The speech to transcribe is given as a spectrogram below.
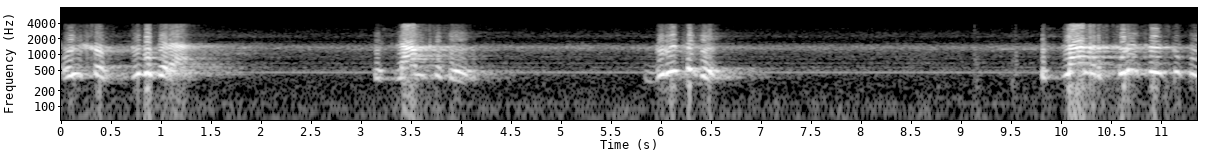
ওইসব যুবকেরা ইসলাম থেকে দূরে থেকে ইসলামের পরিচয়টুকু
